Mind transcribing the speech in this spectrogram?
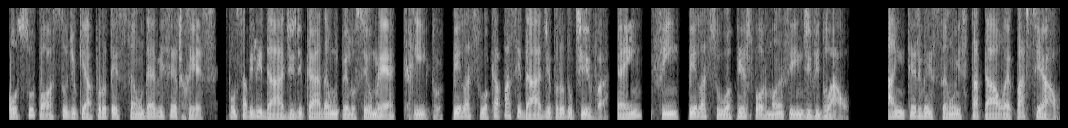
o suposto de que a proteção deve ser responsabilidade de cada um pelo seu mérito, pela sua capacidade produtiva, enfim, pela sua performance individual. A intervenção estatal é parcial,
